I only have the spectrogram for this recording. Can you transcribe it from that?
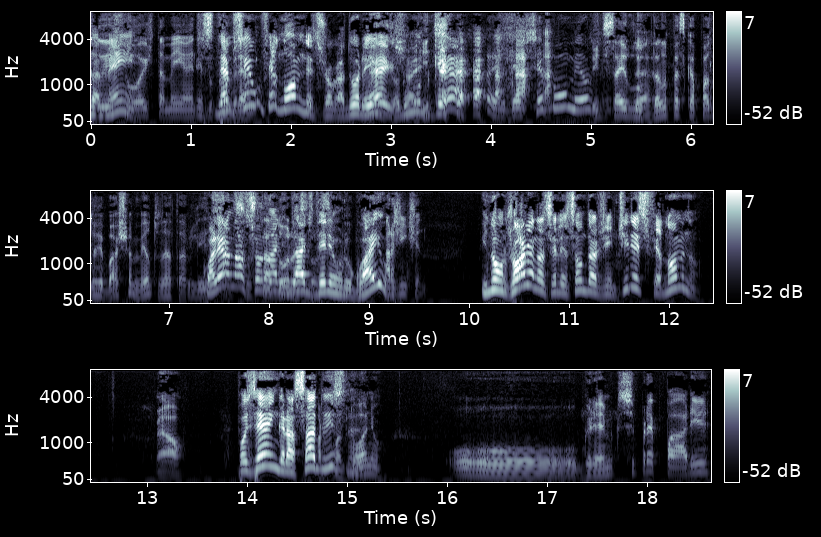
lendo também? isso hoje também, antes Esse do deve programa. ser um fenômeno esse jogador aí, É todo isso mundo aí. quer. Ele deve ser bom mesmo. Ele sai lutando pra escapar do rebaixamento, né, tá? Qual é a nacionalidade dele? É uruguaio? Argentino. E não joga na seleção da Argentina esse fenômeno? Não. Pois é, engraçado Marco isso, né? Antônio, o Grêmio que se prepare,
